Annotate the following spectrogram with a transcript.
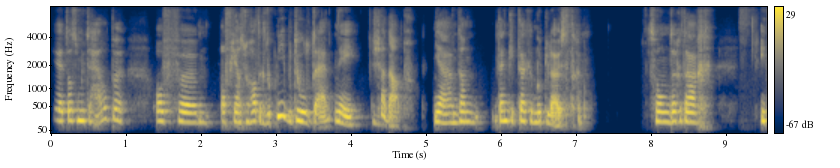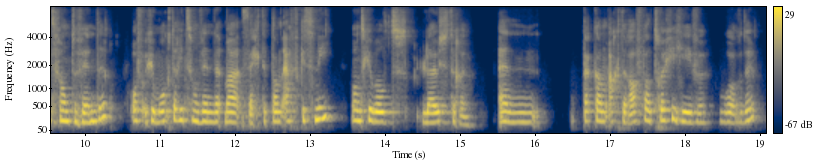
Je hebt ons moeten helpen. Of, ehm, of ja, zo had ik het ook niet bedoeld hè. Nee, shut up. Ja, dan denk ik dat je moet luisteren. Zonder daar iets van te vinden. Of je mocht er iets van vinden, maar zeg het dan even niet. Want je wilt luisteren. En dat kan achteraf wel teruggegeven worden.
